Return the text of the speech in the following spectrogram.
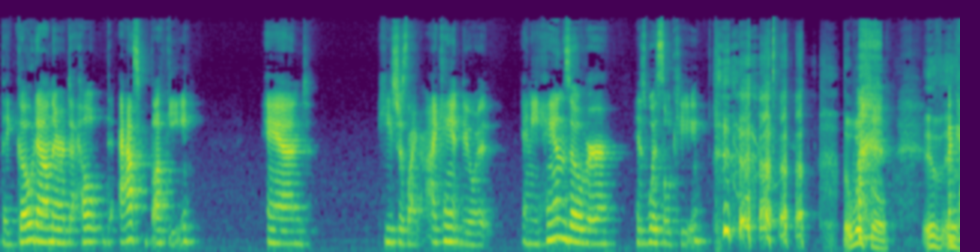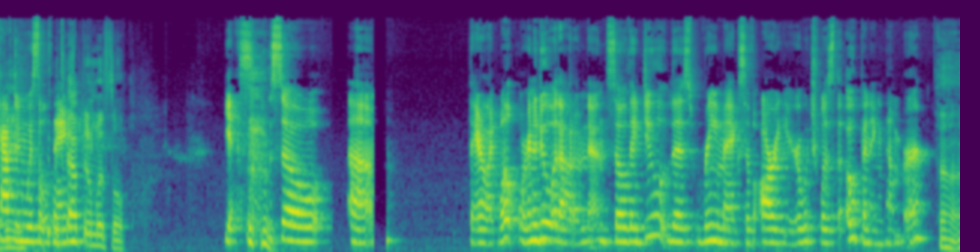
they go down there to help to ask Bucky, and he's just like, I can't do it. And he hands over his whistle key, the whistle is the is captain whistle the thing. captain whistle. Yes. so um, they're like, well, we're gonna do it without him then. So they do this remix of Our Year, which was the opening number, Uh huh.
